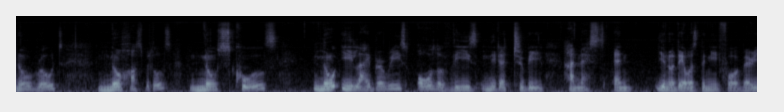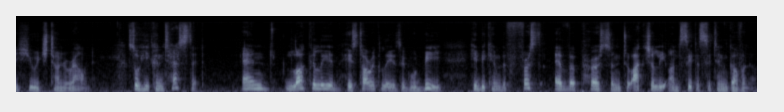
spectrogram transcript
no roads, no hospitals, no schools, no e-libraries, all of these needed to be harnessed and you know there was the need for a very huge turnaround. So he contested and luckily and historically as it would be, he became the first ever person to actually unseat a sitting governor.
